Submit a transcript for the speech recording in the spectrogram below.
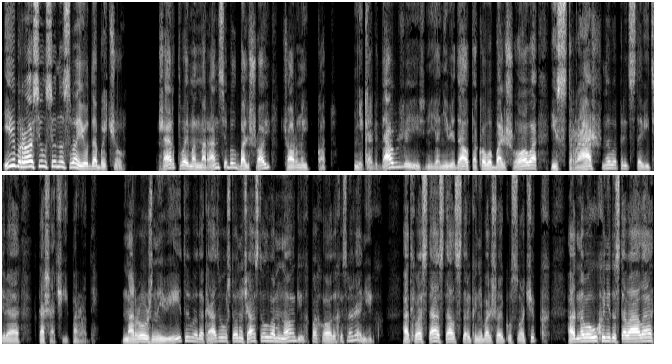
и бросился на свою добычу. Жертвой Монмаранси был большой черный кот. Никогда в жизни я не видал такого большого и страшного представителя кошачьей породы. Наружный вид его доказывал, что он участвовал во многих походах и сражениях. От хвоста остался только небольшой кусочек, одного уха не доставало,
